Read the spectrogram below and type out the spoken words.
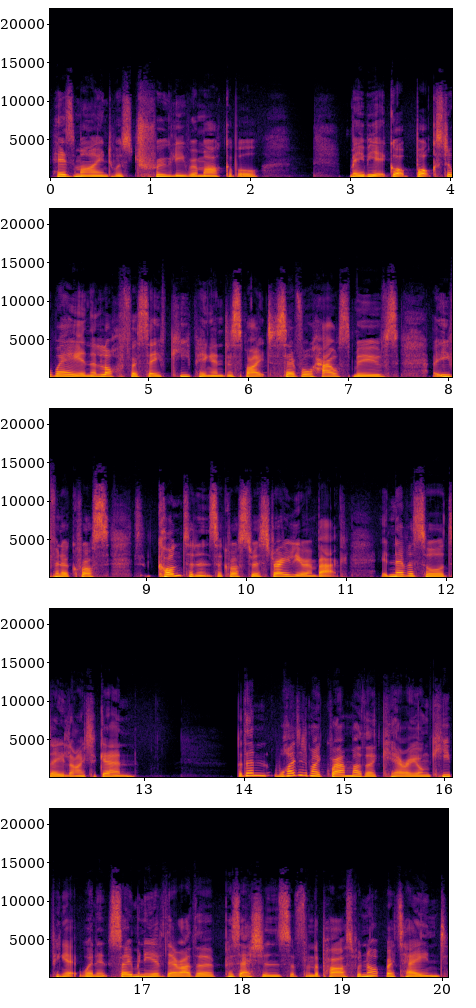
His mind was truly remarkable. Maybe it got boxed away in the loft for safekeeping, and despite several house moves, even across continents, across to Australia and back, it never saw daylight again. But then, why did my grandmother carry on keeping it when it, so many of their other possessions from the past were not retained?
